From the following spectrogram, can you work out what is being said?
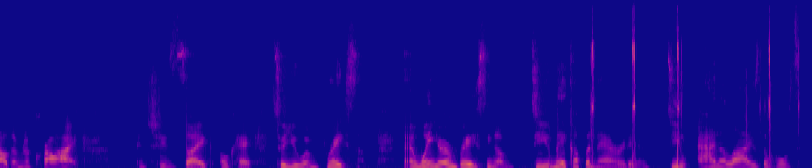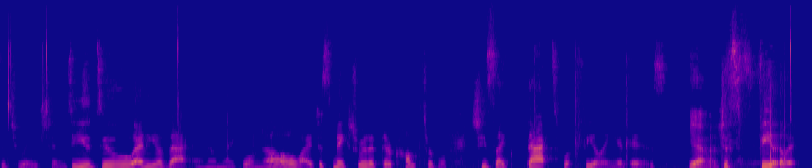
Allow them to cry. And she's like, okay, so you embrace them. And when you're embracing them, do you make up a narrative? Do you analyze the whole situation? Do you do any of that? And I'm like, well, no, I just make sure that they're comfortable. She's like, that's what feeling it is. Yeah. Just feel it.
